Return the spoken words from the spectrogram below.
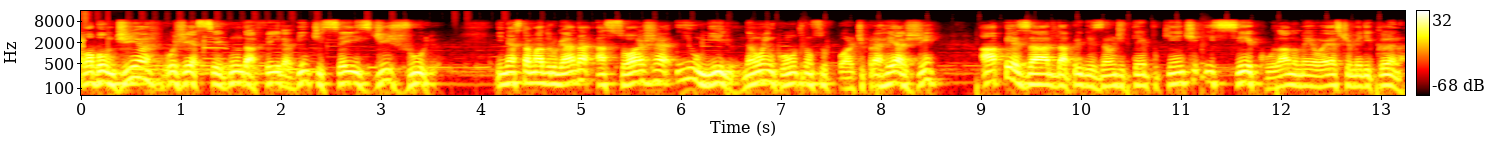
Olá, bom dia. Hoje é segunda-feira, 26 de julho. E nesta madrugada, a soja e o milho não encontram suporte para reagir, apesar da previsão de tempo quente e seco lá no meio-oeste americano.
